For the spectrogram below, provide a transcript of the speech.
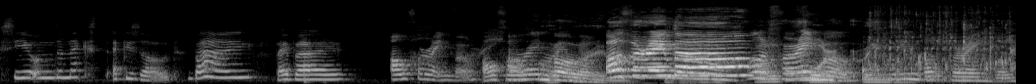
see you on the next episode. Bye. bye bye. All for rainbow. All for All rainbow. All for rainbow. All for rainbow. All for rainbow.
